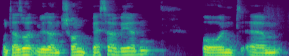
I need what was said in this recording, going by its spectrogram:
Und da sollten wir dann schon besser werden und ähm,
